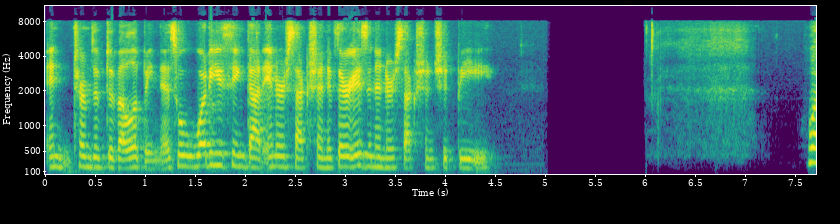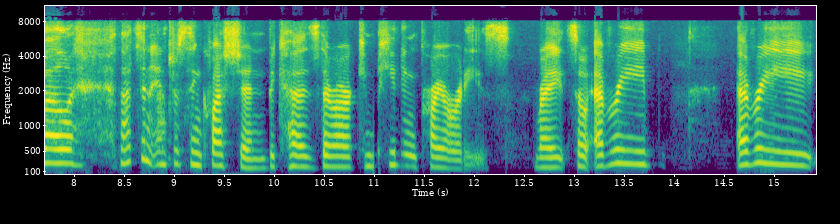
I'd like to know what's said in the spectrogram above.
in terms of developing this? Well, what do you think that intersection, if there is an intersection, should be? Well, that's an interesting question because there are competing priorities, right? So every every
